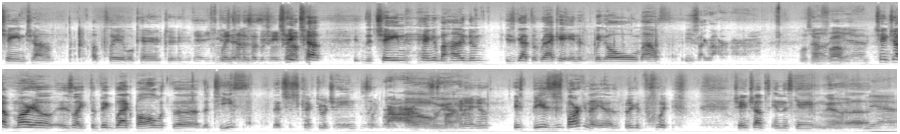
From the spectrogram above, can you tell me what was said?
Chain Chomp, a playable character. Yeah, you can play tennis as a chain Chain chomp. Chomp, the chain hanging behind him. He's got the racket in his big old mouth. He's like, "Rah, rah, rah." What's that Oh, from? yeah. Chain Chomp Mario is like the big black ball with the, the teeth that's just connected to a chain. It's It's like like, Oh, he's just yeah. barking at you. he's, he's just barking at you. That's a really good point. Chain Chomp's in this game. Yeah. Uh, Yeah.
